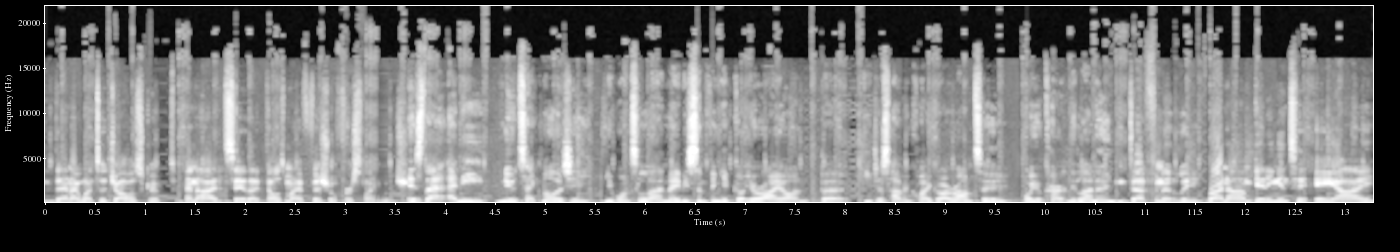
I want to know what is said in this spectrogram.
then I went to JavaScript, and I'd say that that was my official first language. Is there any new technology you want to learn? Maybe something you've got your eye on, but you just haven't quite got around to, or you're currently learning? Definitely. Right now, I'm getting into AI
